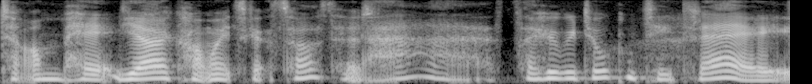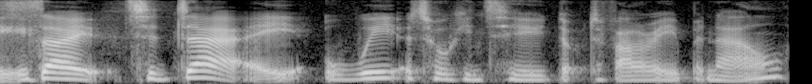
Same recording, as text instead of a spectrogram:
to unpick. Yeah, I can't wait to get started. Ah, so who are we talking to today? So today we are talking to Dr. Valerie Bonelle,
